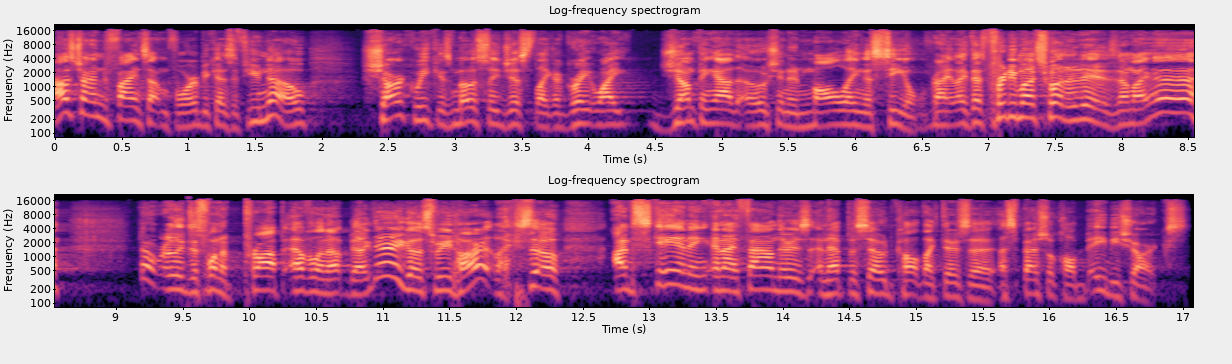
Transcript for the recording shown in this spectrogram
I was trying to find something for her because if you know, Shark Week is mostly just like a great white jumping out of the ocean and mauling a seal, right? Like that's pretty much what it is. And I'm like, eh, don't really just want to prop Evelyn up, be like, there you go, sweetheart. Like, so I'm scanning and I found there's an episode called, like, there's a, a special called Baby Sharks.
